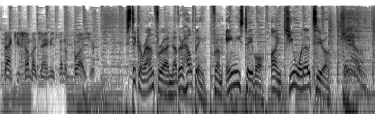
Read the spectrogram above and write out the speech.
Thank you so much, Amy. It's been a pleasure. Stick around for another helping from Amy's Table on Q102. It's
